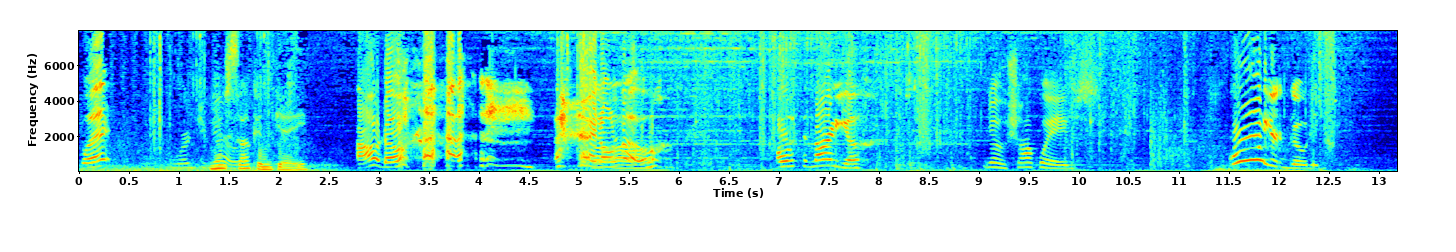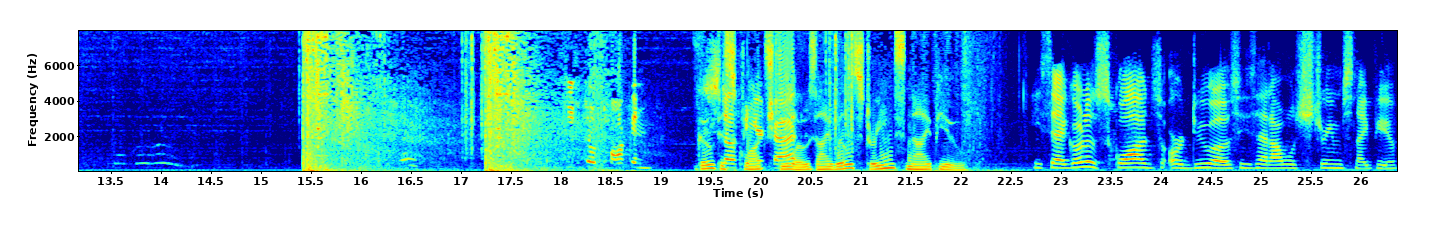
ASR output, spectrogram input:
What? Where'd you go? You suckin' gay. I don't know. I don't know. Uh-oh. Oh, it's a Narnia. Yo, shockwaves. Oh, you're goaded. He's still talking. Go to squads in your chat? duos, I will stream snipe you. He said, go to squads or duos. He said, I will stream snipe you.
